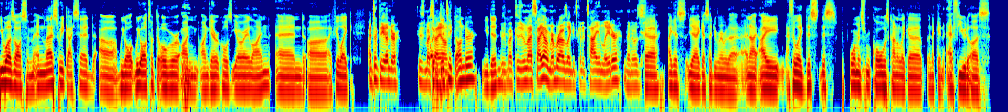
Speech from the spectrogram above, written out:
He was awesome. And last week I said uh, we all we all took the over on on Gerrit Cole's ERA line, and uh, I feel like I took the under. Because my oh, you did take the under. You did. Because my Cy Young. Remember, I was like, it's gonna tie in later, and then it was. Yeah, I guess. Yeah, I guess I do remember that. And I, I, I feel like this this performance from Cole was kind of like a like an fu to us.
